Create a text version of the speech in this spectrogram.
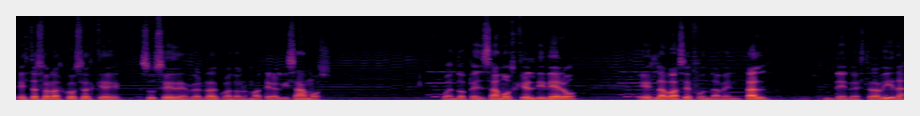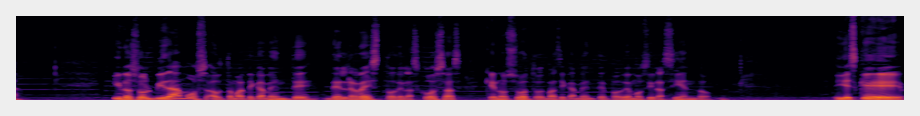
Estas son las cosas que suceden, ¿verdad? Cuando nos materializamos, cuando pensamos que el dinero es la base fundamental de nuestra vida y nos olvidamos automáticamente del resto de las cosas que nosotros básicamente podemos ir haciendo. Y es que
